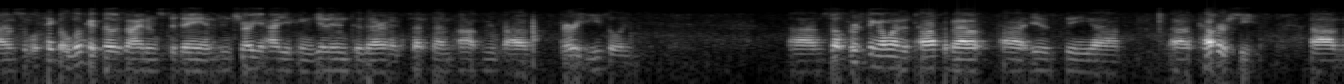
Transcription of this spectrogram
Um, so we'll take a look at those items today and, and, show you how you can get into there and set them up uh, very easily. Um, so first thing I wanted to talk about uh, is the uh, uh cover sheet. Um,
